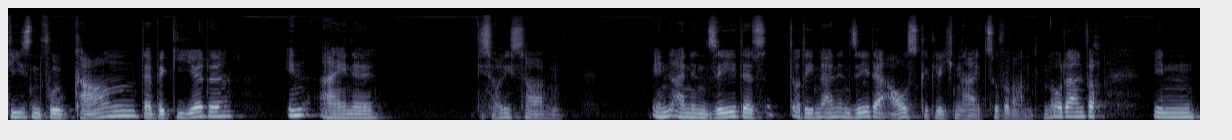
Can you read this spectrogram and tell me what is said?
diesen Vulkan der Begierde in eine, wie soll ich sagen, in einen See des oder in einen See der Ausgeglichenheit zu verwandeln oder einfach in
